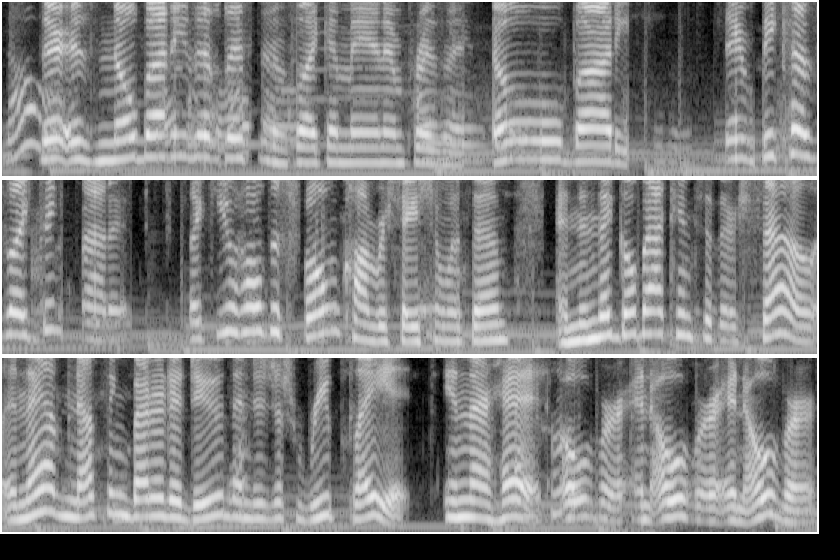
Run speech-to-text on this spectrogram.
No, there is nobody that listens like a man in prison. I mean, nobody. Mm-hmm. They because like think about it like you hold this phone conversation with them and then they go back into their cell and they have nothing better to do than to just replay it in their head uh-huh. over and over and over.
